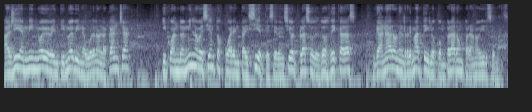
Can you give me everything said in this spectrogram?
Allí en 1929 inauguraron la cancha y cuando en 1947 se venció el plazo de dos décadas, ganaron el remate y lo compraron para no irse más.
